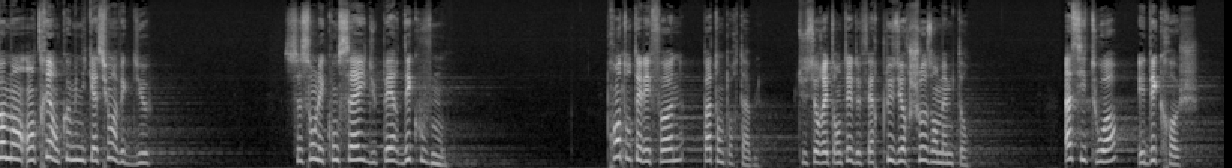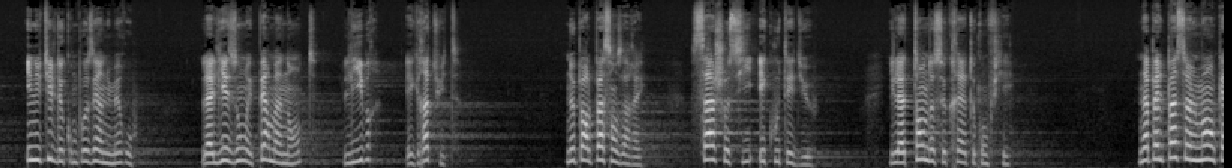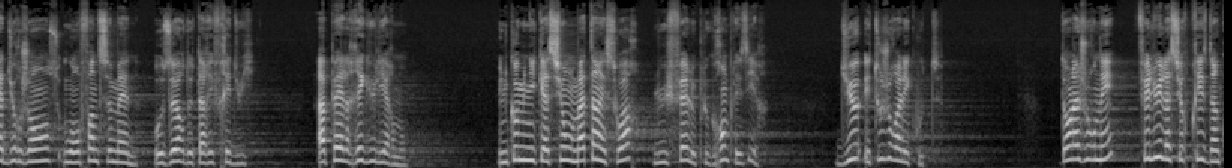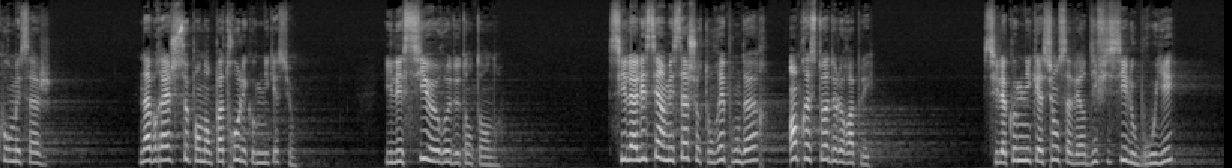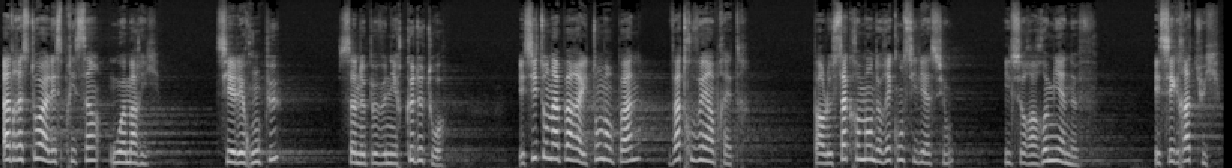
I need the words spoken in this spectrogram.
Comment entrer en communication avec Dieu? Ce sont les conseils du Père Découvement. Prends ton téléphone, pas ton portable. Tu serais tenté de faire plusieurs choses en même temps. Assis-toi et décroche. Inutile de composer un numéro. La liaison est permanente, libre et gratuite. Ne parle pas sans arrêt. Sache aussi écouter Dieu. Il a tant de secrets à te confier. N'appelle pas seulement en cas d'urgence ou en fin de semaine, aux heures de tarif réduit. Appelle régulièrement. Une communication matin et soir lui fait le plus grand plaisir. Dieu est toujours à l'écoute. Dans la journée, fais-lui la surprise d'un court message. N'abrège cependant pas trop les communications. Il est si heureux de t'entendre. S'il a laissé un message sur ton répondeur, empresse-toi de le rappeler. Si la communication s'avère difficile ou brouillée, adresse-toi à l'Esprit Saint ou à Marie. Si elle est rompue, ça ne peut venir que de toi. Et si ton appareil tombe en panne, va trouver un prêtre. Par le sacrement de réconciliation, il sera remis à neuf. Et c'est gratuit.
